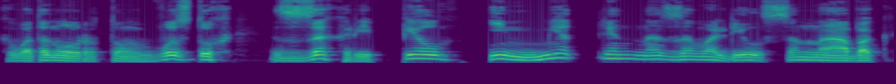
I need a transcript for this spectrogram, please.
хватанул ртом воздух, захрипел и медленно завалился на бок.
